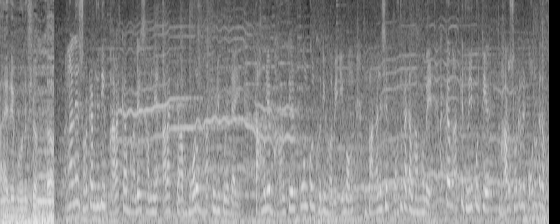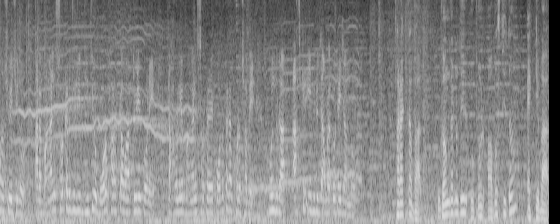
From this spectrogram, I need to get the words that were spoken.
আরে মনুষ্যত্ব বাংলাদেশ সরকার যদি ফারাক্কা বাঁধের সামনে আর একটা বড় বাঁধ তৈরি করে দেয় তাহলে ভারতের কোন কোন ক্ষতি হবে এবং বাংলাদেশের কত টাকা লাভ হবে? ফারাক্কা বাঁধকে তৈরি করতে ভারত সরকারের কত টাকা খরচ হয়েছিল? আর বাঙালি সরকার যদি দ্বিতীয় বড় ফারাক্কা বাঁধ তৈরি করে তাহলে বাঙালি সরকারের কত টাকা খরচ হবে? বন্ধুরা আজকের এই ভিডিওতে আমরা ওটাই জানব। ফারাক্কা বাঁধ গঙ্গা নদীর উপর অবস্থিত একটি বাঁধ।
